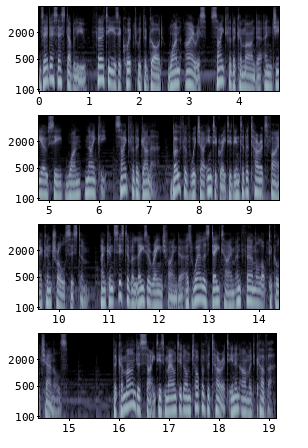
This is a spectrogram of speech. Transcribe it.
ZSSW-30 is equipped with the GOD-1 Iris sight for the commander and GOC-1 Nike sight for the gunner, both of which are integrated into the turret's fire control system and consist of a laser rangefinder as well as daytime and thermal optical channels. The commander's sight is mounted on top of the turret in an armored cover,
